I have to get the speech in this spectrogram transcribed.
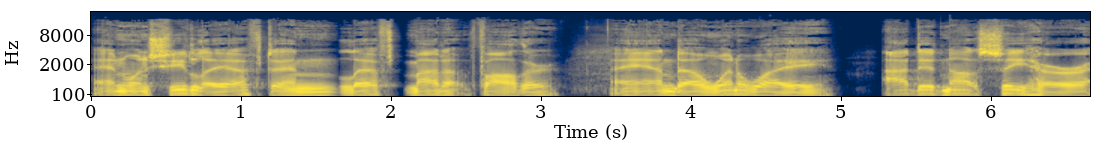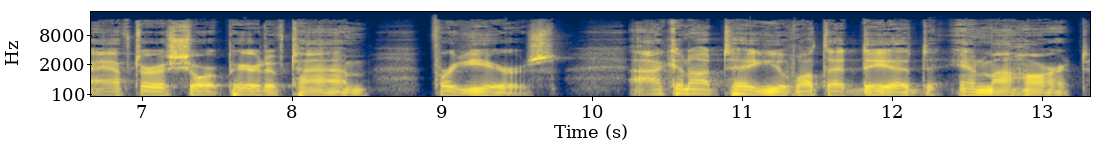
And when she left and left my father and uh, went away, I did not see her after a short period of time for years. I cannot tell you what that did in my heart.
